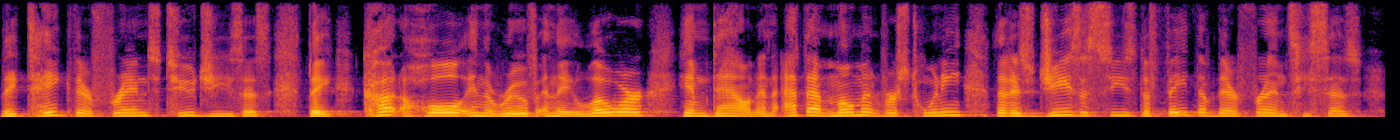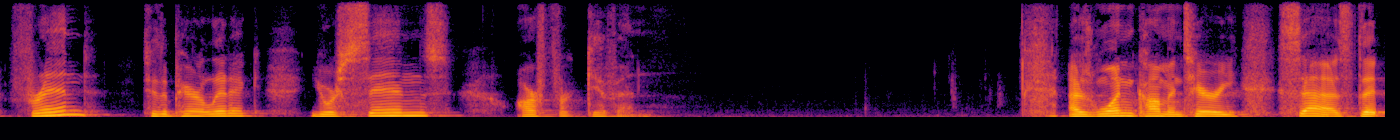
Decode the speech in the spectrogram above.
they take their friend to Jesus, they cut a hole in the roof, and they lower him down. And at that moment, verse 20, that as Jesus sees the faith of their friends, he says, Friend, to the paralytic, your sins are forgiven. As one commentary says, that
